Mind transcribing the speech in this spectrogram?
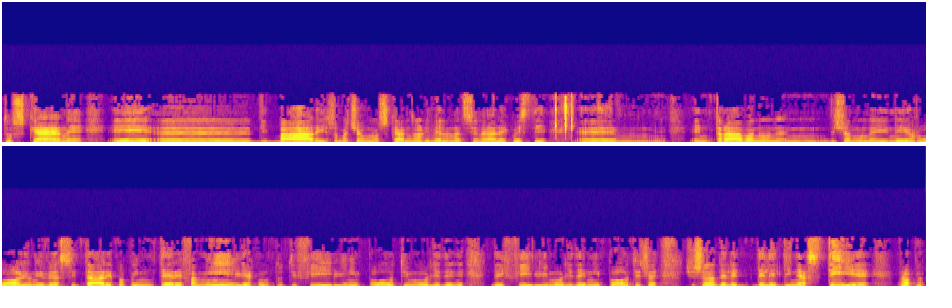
toscane e eh, di Bari, insomma c'è uno scandalo a livello nazionale, questi ehm, entravano diciamo, nei, nei ruoli universitari proprio intere famiglie con tutti i figli, nipoti, nipoti, mogli dei, dei figli, mogli dei nipoti, cioè ci sono delle, delle dinastie proprio.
